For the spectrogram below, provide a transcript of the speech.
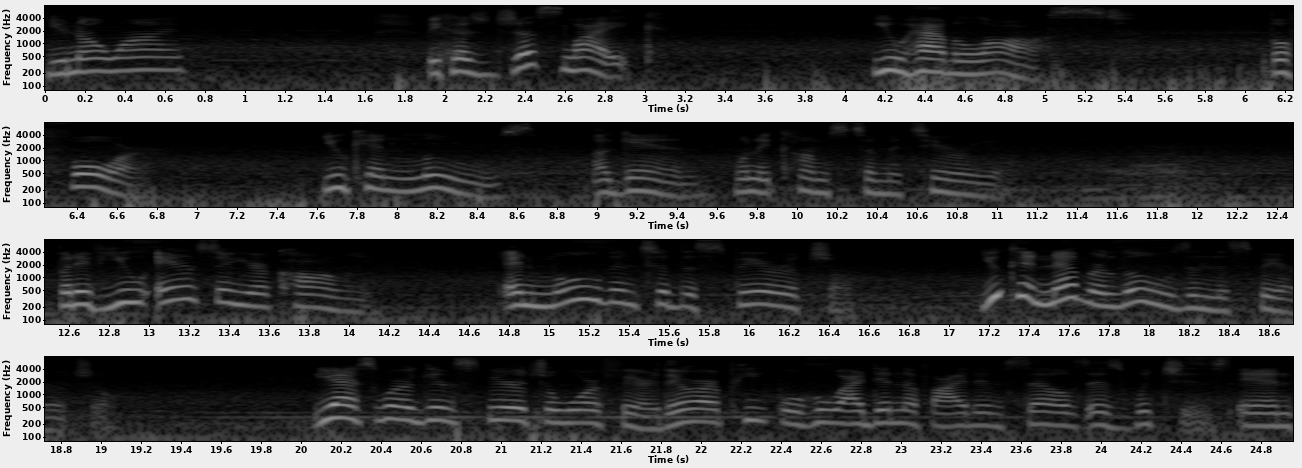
You know why? Because just like you have lost before, you can lose again when it comes to material. But if you answer your calling and move into the spiritual, you can never lose in the spiritual. Yes, we're against spiritual warfare. There are people who identify themselves as witches, and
